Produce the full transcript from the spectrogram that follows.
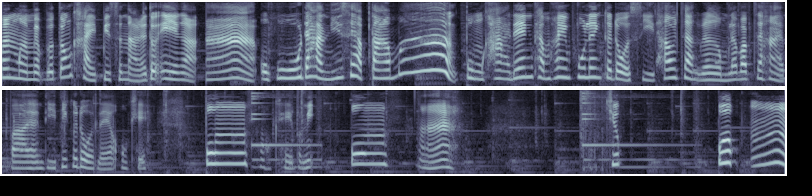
มันเหมือนแบบเราต้องไขปริศนาในตัวเองอะอ่าโอ้โหด่านนี้แสบตามาก ปุ่มขาเด้งทำให้ผู้เล่นกระโดดสีเท่าจากเดิม และบัฟจะหายไปทันทีที่กระโดดแล้วโอเค ปุ้งโอเคแบบนี้ ปุ้งอ่าชึบปุ๊บอืม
